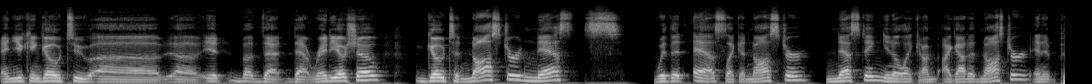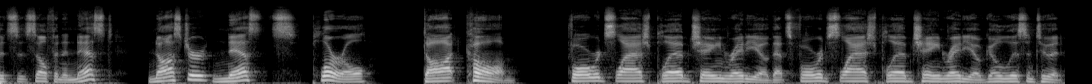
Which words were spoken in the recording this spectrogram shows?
And you can go to uh, uh, it, but that that radio show. Go to Nostr Nests with an S, like a Nostr nesting. You know, like I'm, I got a Nostr and it puts itself in a nest. Nostr Nests plural dot com forward slash pleb chain radio. That's forward slash pleb chain radio. Go listen to it.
